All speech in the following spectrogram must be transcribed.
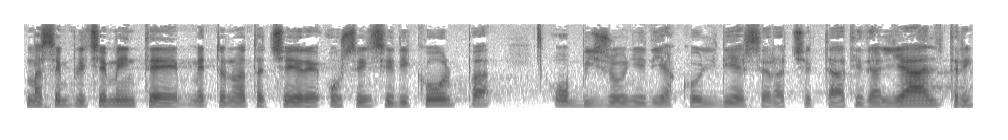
ma semplicemente mettono a tacere o sensi di colpa, o bisogno di, accogli- di essere accettati dagli altri,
